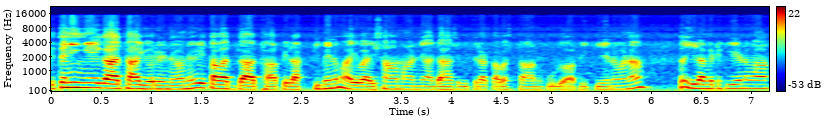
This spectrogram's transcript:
එතනින් ඒ ගාථා ඉවර වෙනව නෙවෙයි තවත් ගාථා පෙළක් තිබෙනවා. ඒවයි සාමාන්‍ය අදහස විතරක් අවස්ථානුකූලව අපි කියනවා නම් ඊළඟට කියනවා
